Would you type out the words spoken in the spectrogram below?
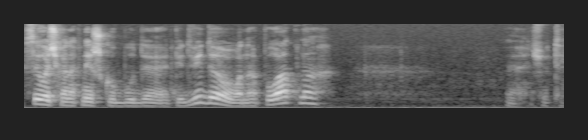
Силочка на книжку буде під відео, вона платна. Е, ти?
